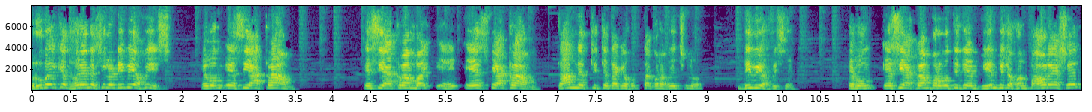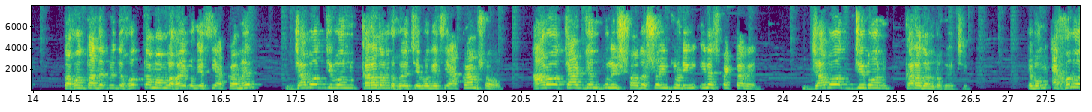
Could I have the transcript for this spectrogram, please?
রুবেলকে ধরে এনেছিল ডিবি অফিস এবং এসি আকরাম। এসি আকরাম বা এএসপি আকরাম, তার নেতৃত্বে তাকে হত্যা করা হয়েছিল ডিবি অফিসে। এবং এসি আকরাম পরবর্তীতে বিএনপি যখন পাওয়ারে আসে, তখন তাদের বিরুদ্ধে হত্যা মামলা হয় এবং এসি আকরামের যাবজ্জীবন কারাদণ্ড হয়েছে এবং এসি আকরাম সহ আরও চারজন পুলিশ সদস্য ইনক্লুডিং ইন্সপেক্টরের যাবজ্জীবন কারাদণ্ড হয়েছে। এবং এখনও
